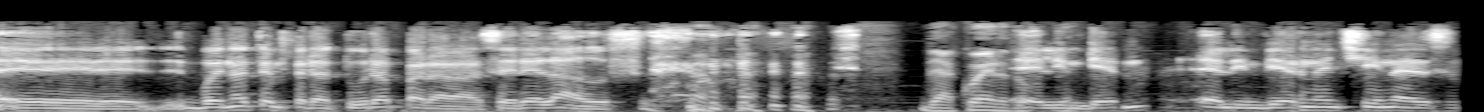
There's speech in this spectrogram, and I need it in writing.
Eh, buena temperatura para hacer helados. de acuerdo. El invierno, el invierno en China es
